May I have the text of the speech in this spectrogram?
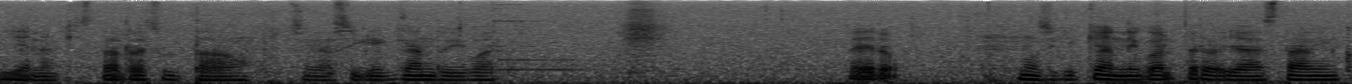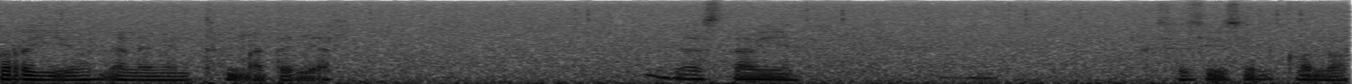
Bien, aquí está el resultado. O sigue quedando igual. Pero no sigue quedando igual, pero ya está bien corregido el elemento, el material. Ya está bien. Ese sí es el color.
